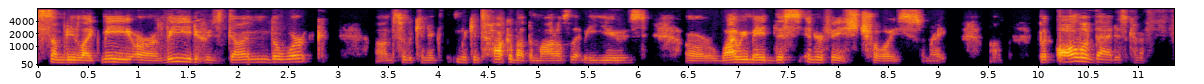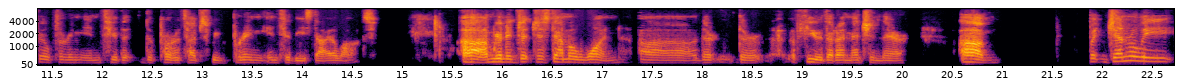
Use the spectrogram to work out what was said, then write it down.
somebody like me or a lead who's done the work um, so we can we can talk about the models that we used or why we made this interface choice, right? Um, but all of that is kind of filtering into the, the prototypes we bring into these dialogues. Uh, I'm going to just demo one. Uh, there, there are a few that I mentioned there. Um, but generally,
